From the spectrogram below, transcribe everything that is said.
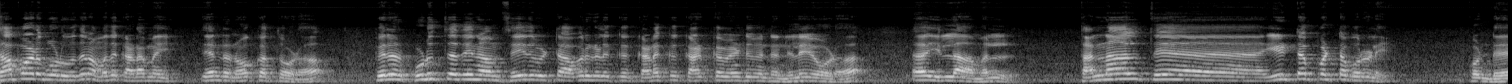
சாப்பாடு போடுவது நமது கடமை என்ற நோக்கத்தோடோ பிறர் கொடுத்ததை நாம் செய்துவிட்டு அவர்களுக்கு கணக்கு காட்க வேண்டும் என்ற நிலையோடோ இல்லாமல் தன்னால் தே ஈட்டப்பட்ட பொருளை கொண்டு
